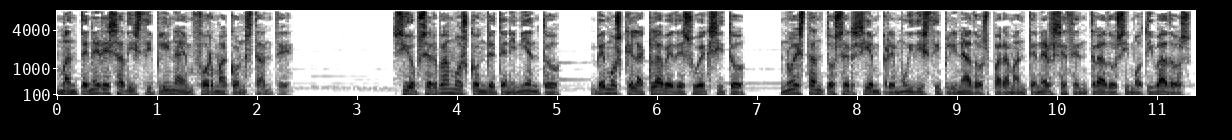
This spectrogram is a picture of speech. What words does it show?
mantener esa disciplina en forma constante? Si observamos con detenimiento, vemos que la clave de su éxito no es tanto ser siempre muy disciplinados para mantenerse centrados y motivados,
